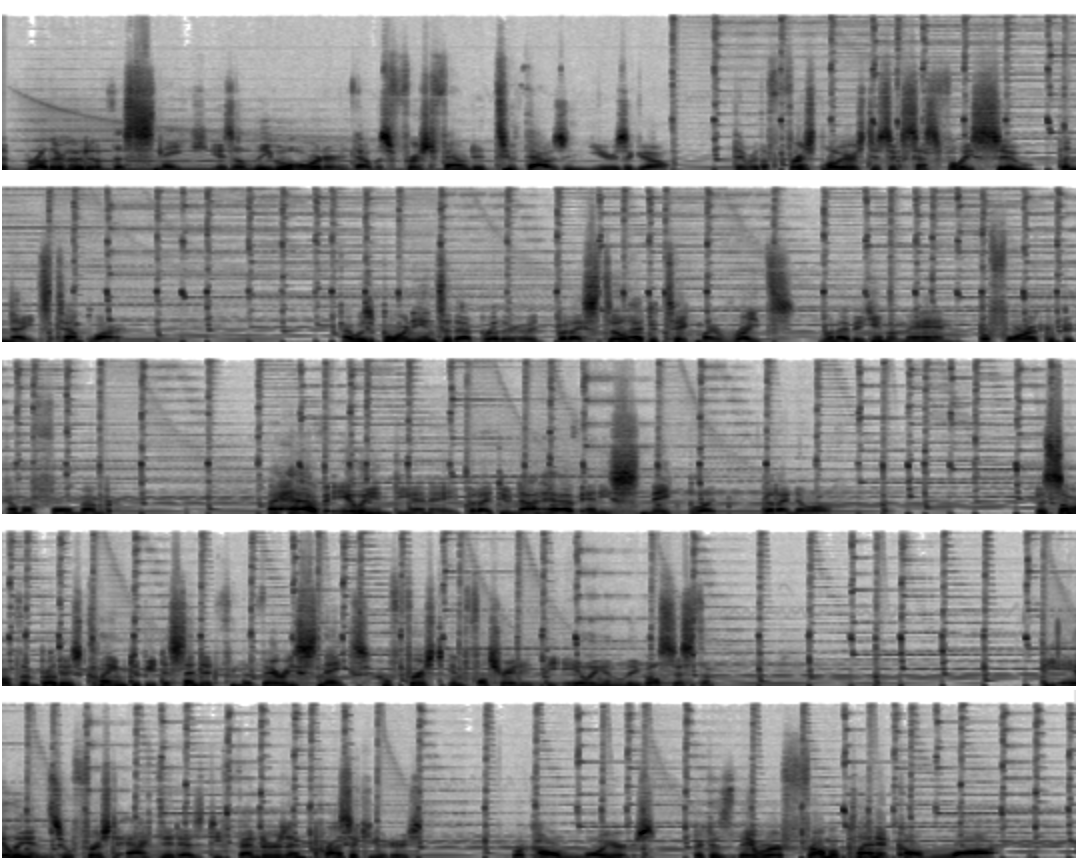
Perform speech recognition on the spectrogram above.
The Brotherhood of the Snake is a legal order that was first founded 2,000 years ago. They were the first lawyers to successfully sue the Knights Templar. I was born into that brotherhood, but I still had to take my rites when I became a man before I could become a full member. I have alien DNA, but I do not have any snake blood that I know of. But some of the brothers claim to be descended from the very snakes who first infiltrated the alien legal system. The aliens who first acted as defenders and prosecutors were called lawyers because they were from a planet called Law,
